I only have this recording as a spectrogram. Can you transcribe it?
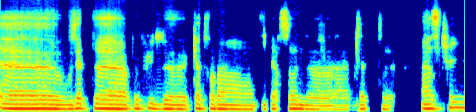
Euh, vous êtes euh, un peu plus de 90 personnes, euh, vous êtes inscrits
